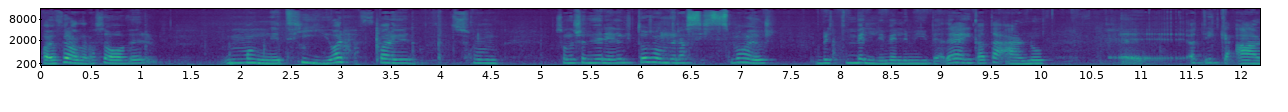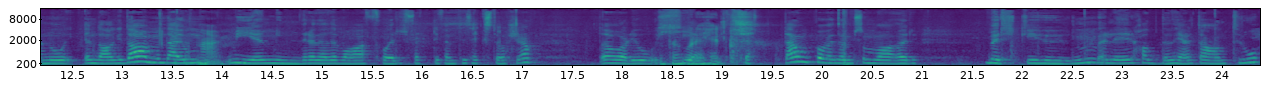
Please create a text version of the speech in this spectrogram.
har jo forandra seg over mange tiår. Bare sånn, sånn generelt og sånn rasisme har jo blitt veldig, veldig mye bedre. Ikke at det er noe eh, At det ikke er noe en dag i dag, men det er jo Nei. mye mindre enn det det var for 40-50-60 år siden. Da var det jo helt helt- shutdown på hvem som var mørke i huden eller hadde en helt annen tro.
